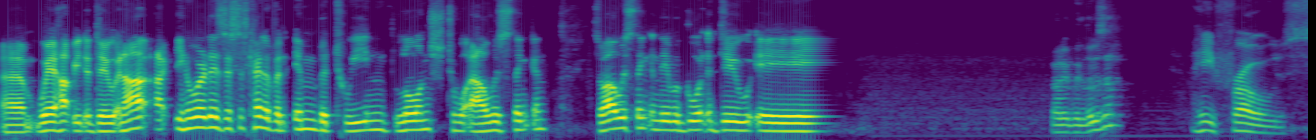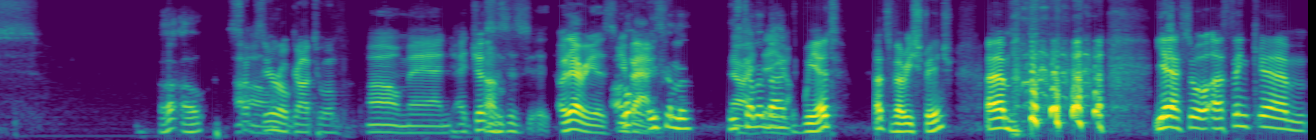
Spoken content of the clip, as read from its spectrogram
Um, we're happy to do, and I, I, you know what it is. This is kind of an in between launch to what I was thinking. So I was thinking they were going to do a. Oh, did we lose him? He froze. Uh oh. Sub Zero got to him. Oh man! I just um, as oh there he is. You're oh, back. He's coming. He's All coming right, back. Weird. That's very strange. Um, yeah. So I think um,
